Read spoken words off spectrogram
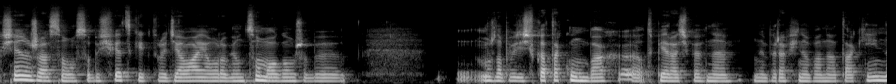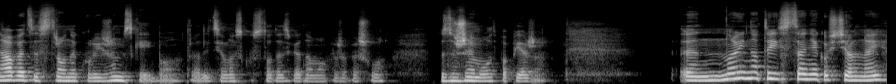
księża, są osoby świeckie, które działają, robią co mogą, żeby można powiedzieć w katakumbach odpierać pewne wyrafinowane ataki, nawet ze strony kurii rzymskiej, bo tradycjones custodes wiadomo, że wyszło z Rzymu od papieża. No i na tej scenie kościelnej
